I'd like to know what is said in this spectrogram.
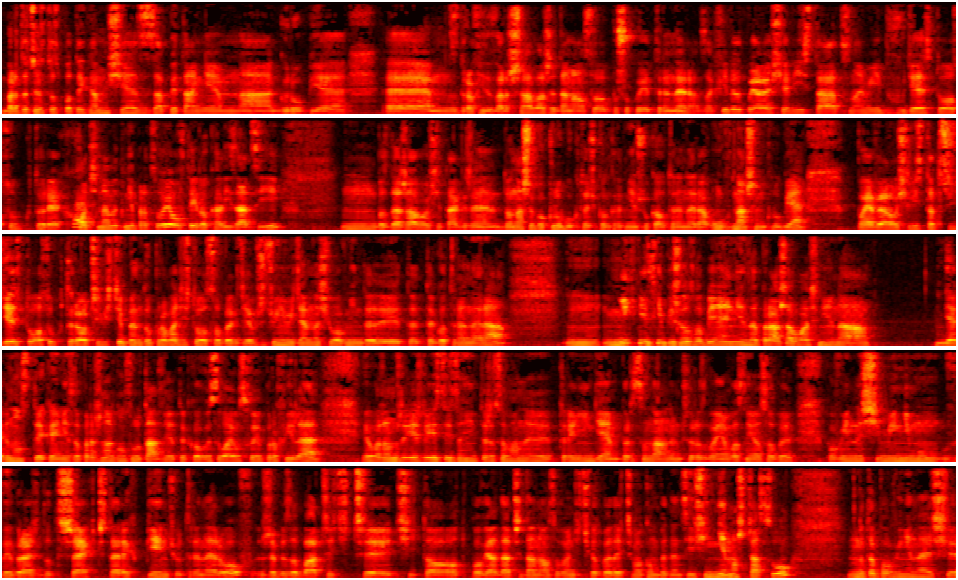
Bardzo często spotykam się z zapytaniem na grupie e, Zdrowit Warszawa, że dana osoba poszukuje trenera. Za chwilę pojawia się lista co najmniej 20 osób, które tak. choć nawet nie pracują w tej lokalizacji, bo zdarzało się tak, że do naszego klubu ktoś konkretnie szukał trenera w naszym klubie. Pojawiała się lista 30 osób, które oczywiście będą prowadzić tą osobę, gdzie w życiu nie widziałem na siłowni te, te, tego trenera. Mm, nikt nic nie pisze o sobie, nie zaprasza właśnie na diagnostykę, nie zaprasza na konsultacje, tylko wysyłają swoje profile. Ja uważam, że jeżeli jesteś zainteresowany treningiem personalnym czy rozwojem własnej osoby, powinieneś minimum wybrać do 3, 4, 5 trenerów, żeby zobaczyć, czy ci to odpowiada, czy dana osoba będzie ci odpowiadać, czy ma kompetencje. Jeśli nie masz czasu, no to powinieneś e,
